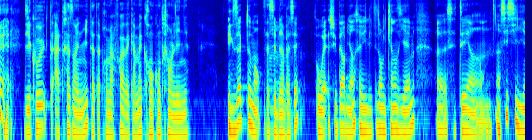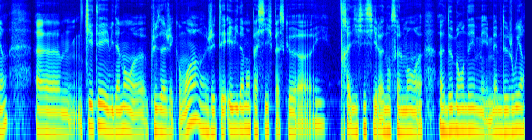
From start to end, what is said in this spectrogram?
du coup, à 13 ans et demi, tu as ta première fois avec un mec rencontré en ligne. Exactement. Ça s'est bien passé? Ouais, super bien. Il était dans le 15e. c'était un, un Sicilien. Euh, qui était évidemment euh, plus âgé que moi. J'étais évidemment passif parce que euh, très difficile non seulement de bander mais même de jouir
